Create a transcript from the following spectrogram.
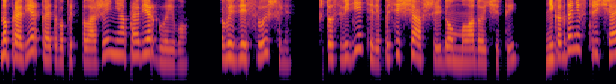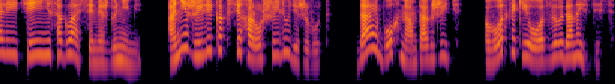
Но проверка этого предположения опровергла его. Вы здесь слышали, что свидетели, посещавшие дом молодой четы, никогда не встречали и тени несогласия между ними. Они жили, как все хорошие люди живут. Дай бог нам так жить. Вот какие отзывы даны здесь.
